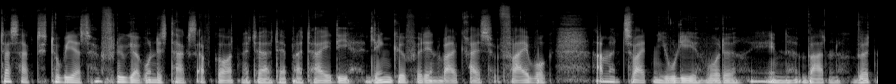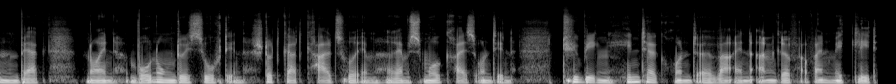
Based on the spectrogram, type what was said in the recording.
Das sagt Tobias Flüger, Bundestagsabgeordneter der Partei Die Linke für den Wahlkreis Freiburg. Am 2. Juli wurde in Baden-Württemberg neun Wohnungen durchsucht, in Stuttgart, Karlsruhe im Rems-Murr-Kreis und in Tübingen. Hintergrund äh, war ein Angriff auf ein Mitglied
